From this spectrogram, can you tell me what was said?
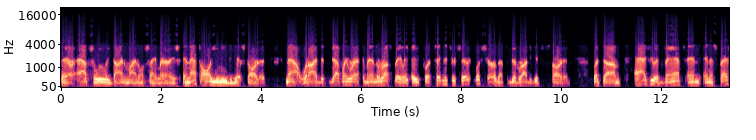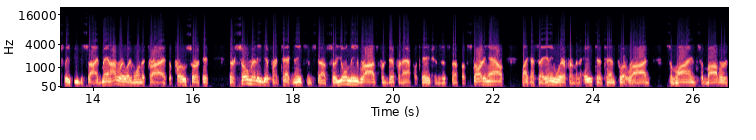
They are absolutely dynamite on St. Mary's, and that's all you need to get started. Now, would I d- definitely recommend the Russ Bailey eight foot signature series? Well, sure, that's a good rod to get you started. But um, as you advance, and and especially if you decide, man, I really want to try the pro circuit. There's so many different techniques and stuff, so you'll need rods for different applications and stuff. But starting out, like I say, anywhere from an eight to ten foot rod, some lines, some bobbers,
